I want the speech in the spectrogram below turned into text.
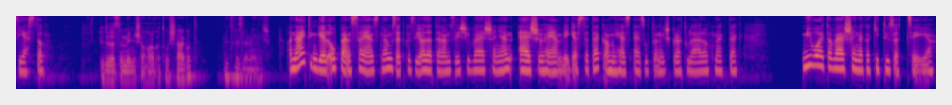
Sziasztok! Üdvözlöm én is a hallgatóságot. Üdvözlöm én is. A Nightingale Open Science nemzetközi adatelemzési versenyen első helyen végeztetek, amihez ezúton is gratulálok nektek. Mi volt a versenynek a kitűzött célja?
